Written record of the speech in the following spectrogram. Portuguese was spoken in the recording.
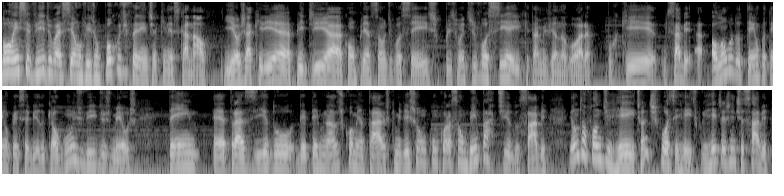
Bom, esse vídeo vai ser um vídeo um pouco diferente aqui nesse canal e eu já queria pedir a compreensão de vocês, principalmente de você aí que está me vendo agora, porque, sabe, ao longo do tempo eu tenho percebido que alguns vídeos meus têm é, trazido determinados comentários que me deixam com o coração bem partido, sabe? Eu não estou falando de hate, antes fosse hate, porque hate a gente sabe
